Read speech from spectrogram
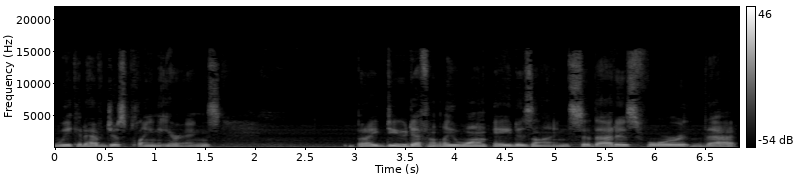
we could have just plain earrings. But I do definitely want a design, so that is for that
